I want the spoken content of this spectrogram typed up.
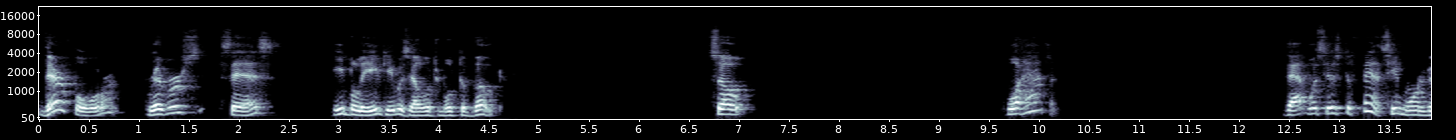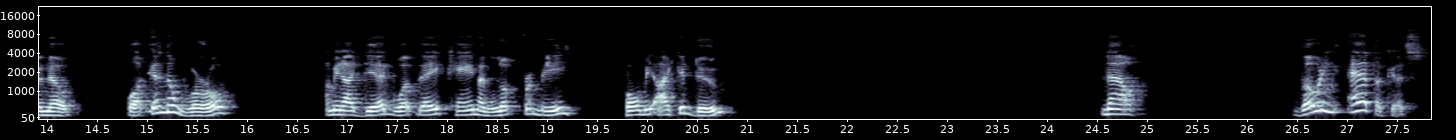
Therefore, Rivers says he believed he was eligible to vote. So, what happened? That was his defense. He wanted to know what in the world. I mean, I did what they came and looked for me, told me I could do. Now, voting advocates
